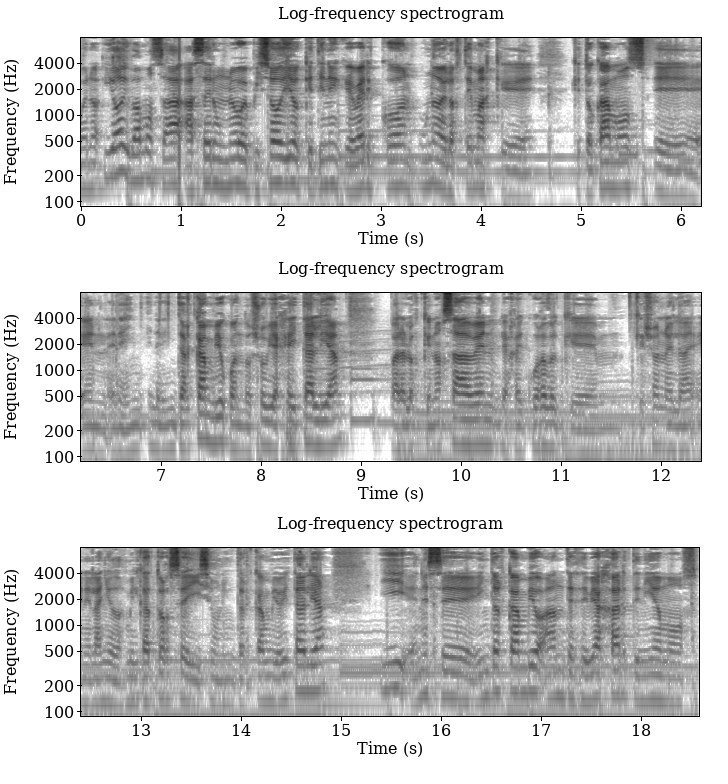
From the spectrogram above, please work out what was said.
Bueno, y hoy vamos a hacer un nuevo episodio que tiene que ver con uno de los temas que, tocamos eh, en, el intercambio cuando yo viajé a Italia. Para los que no saben, les recuerdo que, yo en el, año 2014 hice un intercambio a Italia y en ese intercambio antes de viajar teníamos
